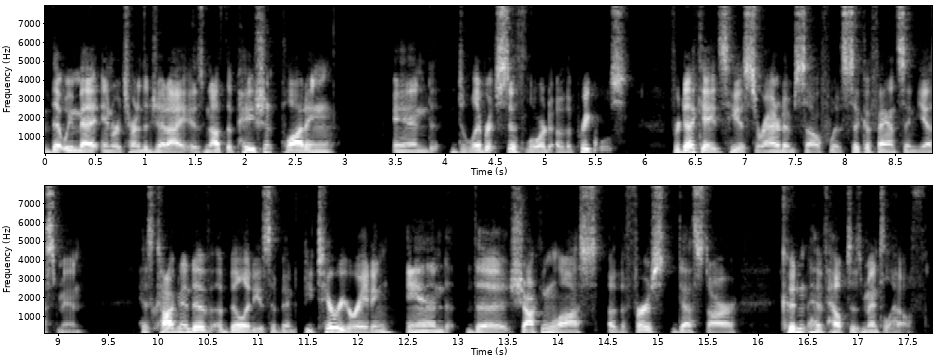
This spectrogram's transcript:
that we met in Return of the Jedi is not the patient, plotting, and deliberate Sith Lord of the prequels. For decades, he has surrounded himself with sycophants and yes men. His cognitive abilities have been deteriorating, and the shocking loss of the first Death Star couldn't have helped his mental health.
